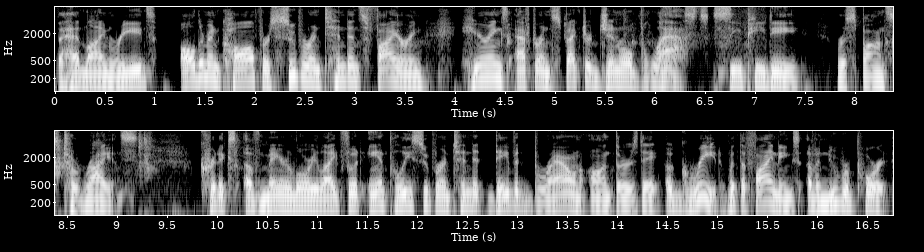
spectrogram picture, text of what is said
The headline reads Alderman call for superintendent's firing, hearings after Inspector General blasts CPD response to riots. Critics of Mayor Lori Lightfoot and Police Superintendent David Brown on Thursday agreed with the findings of a new report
